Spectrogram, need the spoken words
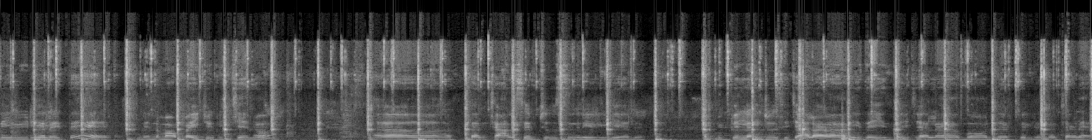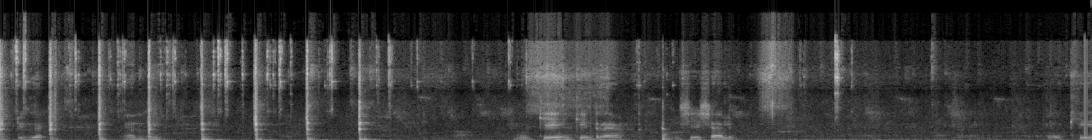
నీ వీడియోలు అయితే నిన్న మా అబ్బాయి చూపించాను. తను చాలాసేపు చూసింది నీ వీడియోలు. మీ పిల్లల్ని చూసి చాలా ఇదయింది. చాలా బాగున్నారు పిల్లలు. చాలా యాక్టివ్గా అంది ఓకే ఇంకేంట్రా విశేషాలు? ఓకే.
